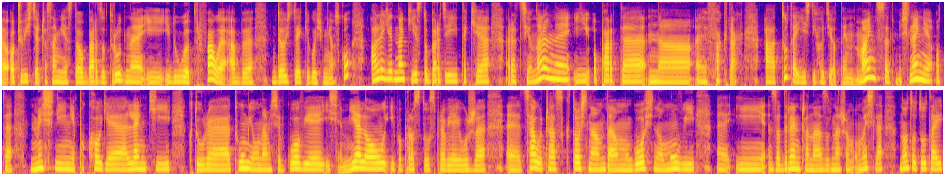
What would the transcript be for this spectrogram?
E, oczywiście czasami jest to bardzo trudne i, i długotrwałe, aby dojść do jakiegoś wniosku, ale jednak jest to bardziej takie racjonalne i oparte na e, faktach. A tutaj, jeśli chodzi o ten mindset, myślenie, o te myśli, niepokoje, lęki, które tłumią nam się w głowie i się mielą i po prostu sprawiają, że e, cały czas ktoś nam tam głośno mówi i zadręcza nas w naszym umyśle, no to tutaj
